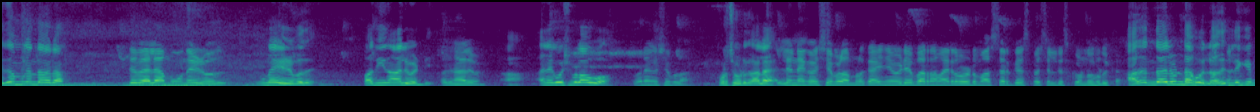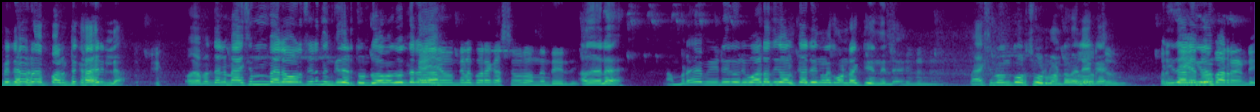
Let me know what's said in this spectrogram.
ഇത് നമുക്ക് എന്താ വില? ഇത് വില മൂന്ന് എഴുപത് മൂന്ന് എഴുപത് പതിനാല് വണ്ടി. പതിനാല് വണ്ടി. ആ അത് നെഗോഷ്യബിൾ ആവുമോ ആണ് കുറച്ച് കൊടുക്കാം അല്ലേ? എല്ലാം നെഗോഷ്യബിൾ നമ്മൾ കഴിഞ്ഞ വീഡിയോ പറഞ്ഞ മാതിരി റോഡ് മാസ്റ്റർക്ക് സ്പെഷ്യൽ ഡിസ്കൗണ്ട് കൊടുക്കാം. അതെന്തായാലും ഉണ്ടാവുമല്ലോ. അതില്ലെങ്കിൽ പിന്നെ അവിടെ പറഞ്ഞിട്ട് കാര്യമില്ല. ഓക്കെ അപ്പം എന്തായാലും മാക്സിമം വില കുറച്ചിട്ട് നിങ്ങൾക്ക് എടുത്തുകൊണ്ട് പോകാം അതുപോലെ തന്നെ നിങ്ങളെ കുറെ കസ്റ്റമർ വന്നിട്ടുണ്ടായിരുന്നു. അതെ അല്ലേ? നമ്മുടെ വീഡിയോയിൽ ഒരുപാട് അധികം ആൾക്കാർ നിങ്ങളെ കോൺടാക്ട് ചെയ്യുന്നില്ലേ? മാക്സിമം കുറച്ച് കൊടുക്കണ്ടോ വിലയൊക്കെ. പറഞ്ഞിട്ടുണ്ട്.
